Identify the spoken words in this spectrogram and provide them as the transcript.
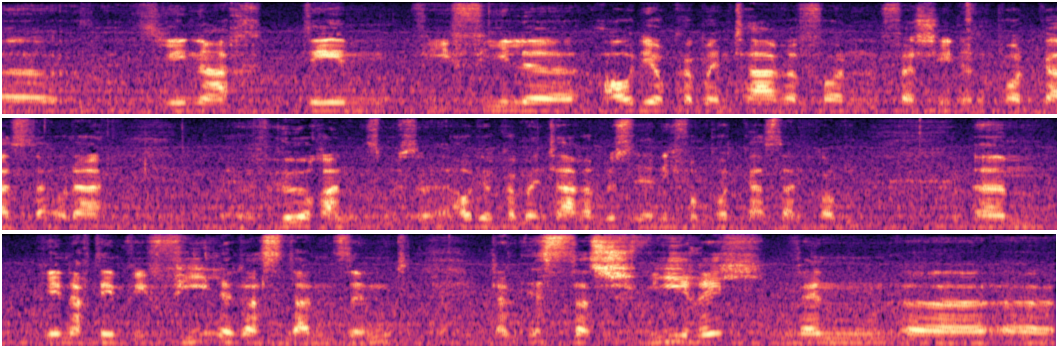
äh, je nachdem, wie viele Audiokommentare von verschiedenen Podcastern oder äh, Hörern, müssen, Audiokommentare müssen ja nicht vom Podcastern kommen, ähm, je nachdem, wie viele das dann sind, dann ist das schwierig, wenn, äh, äh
